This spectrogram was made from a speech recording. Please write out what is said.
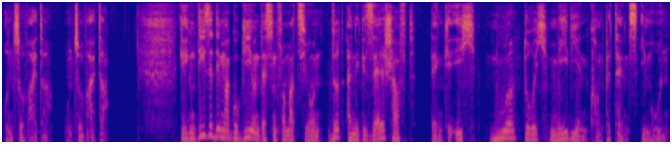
und so weiter und so weiter. Gegen diese Demagogie und Desinformation wird eine Gesellschaft, denke ich, nur durch Medienkompetenz immun.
